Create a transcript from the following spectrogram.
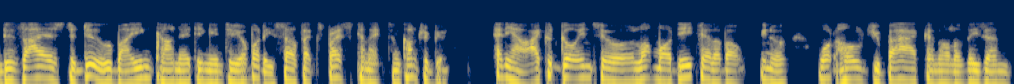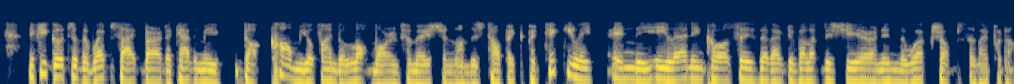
desires to do by incarnating into your body self express, connect, and contribute anyhow, I could go into a lot more detail about, you know, what holds you back and all of these. And if you go to the website, barrettacademy.com, you'll find a lot more information on this topic, particularly in the e-learning courses that I've developed this year and in the workshops that I put on.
